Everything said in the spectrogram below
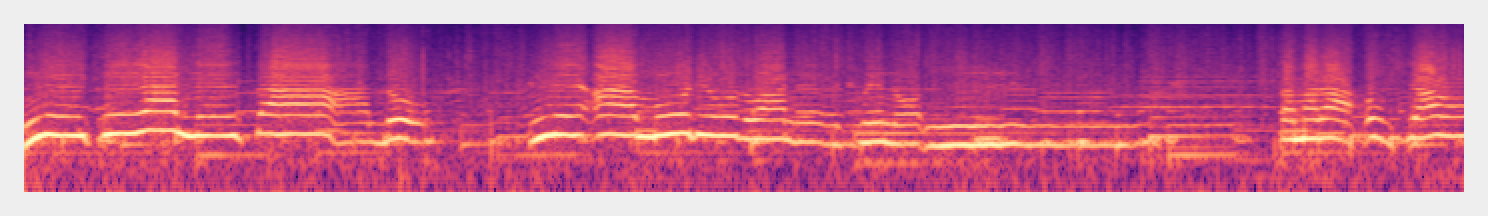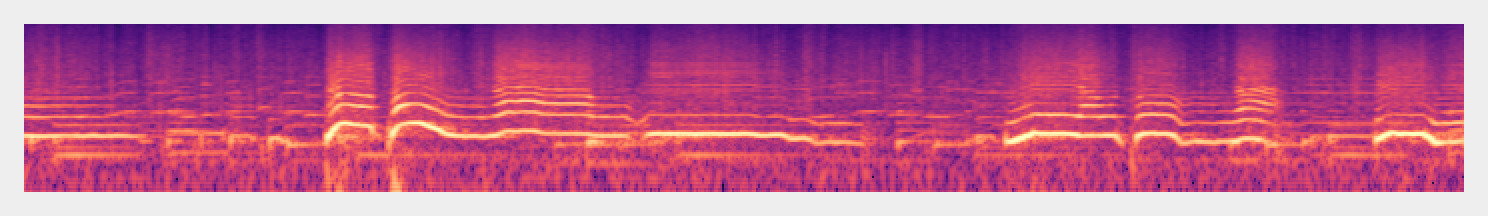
နေချရနေစားလို့နေအာမိုးကြိုးသွားနဲ့တွင်တော်ဤသမရဥစ္စာဒုဖုံငါဤနေအောင်ထုံးငါဒီနေ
